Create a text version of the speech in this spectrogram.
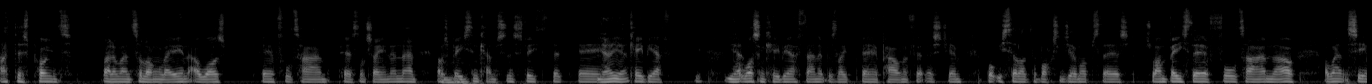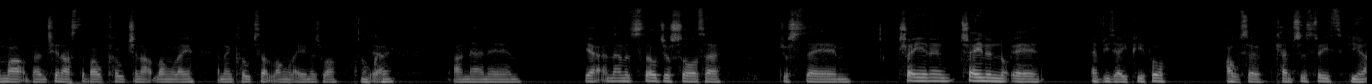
at this point when I went to Long Lane, I was uh, full time personal trainer, and then I was Mhm. based in Kempston Street at uh, Yeah, yeah. KBF. Yeah. It wasn't KBF then, it was like uh, Power and Fitness Gym, but we still had the boxing gym upstairs. So I'm based there full time now. I went and see Martin Ventry and asked about coaching at Long Lane and then coached at Long Lane as well. okay. And then, um, yeah, and then it's still just sort of just um, training, training uh, everyday people out of Kempston Street. Yeah.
